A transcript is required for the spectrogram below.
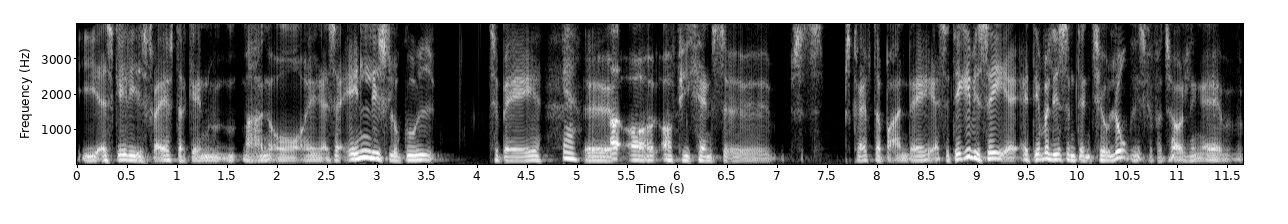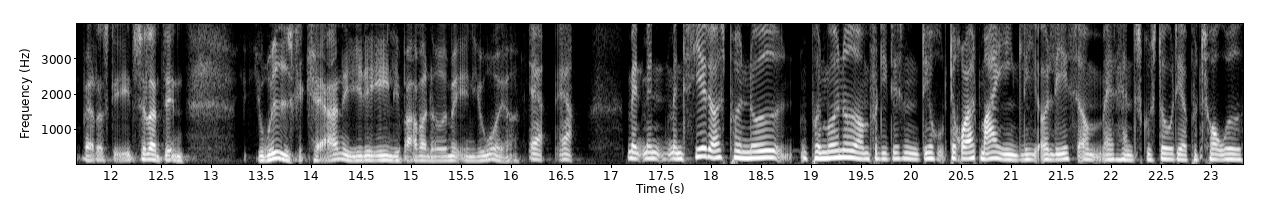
i adskillige skrifter gennem mange år. Ikke? Altså endelig slog Gud tilbage ja. øh, og, og fik hans øh, skrifter brændt af. Altså det kan vi se, at det var ligesom den teologiske fortolkning af, hvad der skete, selvom den juridiske kerne i det egentlig bare var noget med en jurier. Ja, ja. Men, men man siger det også på en, noget, på en måde noget om, fordi det, sådan, det, det rørte mig egentlig at læse om, at han skulle stå der på torvet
